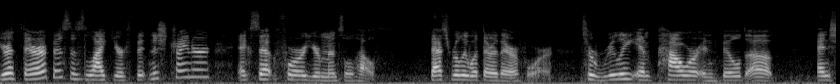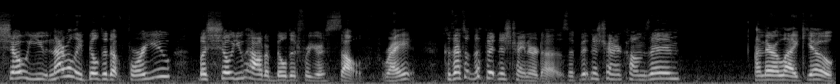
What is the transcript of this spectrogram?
your therapist is like your fitness trainer, except for your mental health. That's really what they're there for to really empower and build up and show you, not really build it up for you, but show you how to build it for yourself, right? Because that's what the fitness trainer does. The fitness trainer comes in and they're like, yo,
